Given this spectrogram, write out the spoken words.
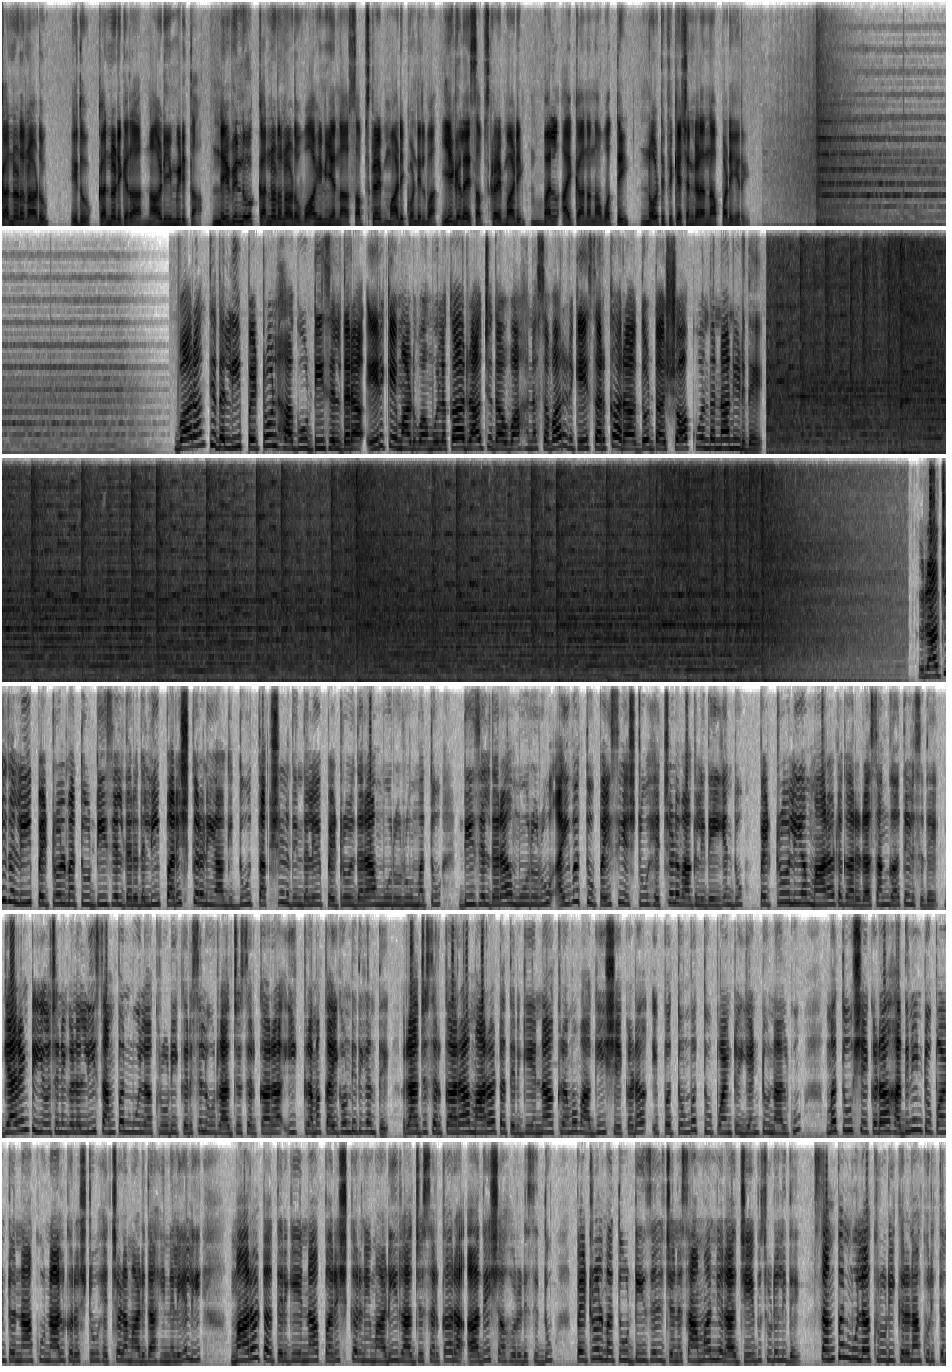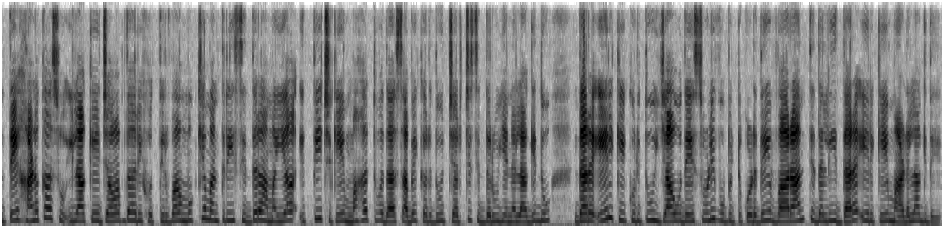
ಕನ್ನಡ ನಾಡು, ಇದು ಕನ್ನಡಿಗರ ನಾಡಿ ಮಿಡಿತ. ನೀವಿನ್ನು ಕನ್ನಡ ನಾಡು ವಾಹಿನಿಯನ್ನ ಸಬ್ಸ್ಕ್ರೈಬ್ ಮಾಡಿಕೊಂಡಿಲ್ವಾ? ಈಗಲೇ ಸಬ್ಸ್ಕ್ರೈಬ್ ಮಾಡಿ, ಬೆಲ್ ಐಕಾನ್ ಅನ್ನ ಒತ್ತಿ ನೋಟಿಫಿಕೇಶನ್ಗಳನ್ನ ಪಡೆಯಿರಿ. ವಾರಾಂತ್ಯದಲ್ಲಿ ಪೆಟ್ರೋಲ್ ಹಾಗೂ ಡೀಸೆಲ್ ದರ ಏರಿಕೆ ಮಾಡುವ ಮೂಲಕ ರಾಜ್ಯದ ವಾಹನ ಸವಾರರಿಗೆ ಸರ್ಕಾರ ದೊಡ್ಡ ಶಾಕ್ ಒಂದನ್ನ ನೀಡಿದೆ. ರಾಜ್ಯದಲ್ಲಿ ಪೆಟ್ರೋಲ್ ಮತ್ತು ಡೀಸೆಲ್ ದರದಲ್ಲಿ ಪರಿಷ್ಕರಣೆಯಾಗಿದ್ದು, ತಕ್ಷಣದಿಂದಲೇ ಪೆಟ್ರೋಲ್ ದರ ಮೂರು ರು ಮತ್ತು ಡೀಸೆಲ್ ದರ ಮೂರು ರು ಐವತ್ತು ಪೈಸೆಯಷ್ಟು ಹೆಚ್ಚಳವಾಗಲಿದೆ ಎಂದು ಪೆಟ್ರೋಲಿಯಂ ಮಾರಾಟಗಾರರ ಸಂಘ ತಿಳಿಸಿದೆ. ಗ್ಯಾರಂಟಿ ಯೋಜನೆಗಳಲ್ಲಿ ಸಂಪನ್ಮೂಲ ಕ್ರೋಢೀಕರಿಸಲು ರಾಜ್ಯ ಸರ್ಕಾರ ಈ ಕ್ರಮ ಕೈಗೊಂಡಿದೆಯಂತೆ. ರಾಜ್ಯ ಸರ್ಕಾರ ಮಾರಾಟ ತೆರಿಗೆಯನ್ನ ಕ್ರಮವಾಗಿ ಶೇಕಡ ಇಪ್ಪತ್ತೊಂಬತ್ತು ಪಾಯಿಂಟ್ ಎಂಟು ನಾಲ್ಕು ಮತ್ತು ಶೇಕಡ ಹದಿನೆಂಟು ಪಾಯಿಂಟ್ ನಾಲ್ಕು ನಾಲ್ಕರಷ್ಟು ಹೆಚ್ಚಳ ಮಾಡಿದ ಹಿನ್ನೆಲೆಯಲ್ಲಿ ಮಾರಾಟ ತೆರಿಗೆಯನ್ನ ಪರಿಷ್ಕರಣೆ ಮಾಡಿ ರಾಜ್ಯ ಸರ್ಕಾರ ಆದೇಶ ಹೊರಡಿಸಿದ್ದು, ಪೆಟ್ರೋಲ್ ಮತ್ತು ಡೀಸೆಲ್ ಜನಸಾಮಾನ್ಯರ ಜೇಬು ಸುಡಲಿದೆ. ಸಂಪನ್ಮೂಲ ಕ್ರೋಢೀಕರಣ ಕುರಿತಂತೆ ಹಣಕಾಸು ಇಲಾಖೆ ಜವಾಬ್ದಾರಿ ಹೊತ್ತಿರುವ ಮುಖ್ಯಮಂತ್ರಿ ಸಿದ್ದರಾಮಯ್ಯ ಇತ್ತೀಚೆಗೆ ಮಹತ್ವದ ಸಭೆ ಕರೆದು ಚರ್ಚಿಸಿದ್ದರು ಎನ್ನಲಾಗಿದ್ದು, ದರ ಏರಿಕೆ ಕುರಿತು ಯಾವುದೇ ಸುಳಿವು ಬಿಟ್ಟುಕೊಡದೆ ವಾರಾಂತ್ಯದಲ್ಲಿ ದರ ಏರಿಕೆ ಮಾಡಲಾಗಿದೆ.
